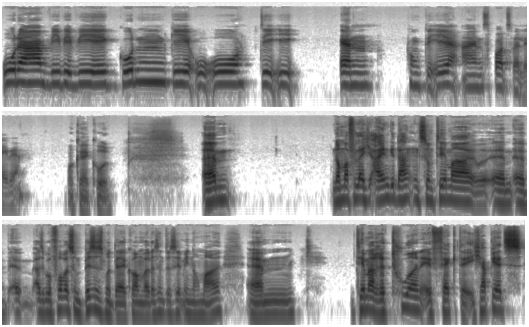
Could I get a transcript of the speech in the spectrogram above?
oder www.gooden.de ein Sportswear-Label. Okay, cool. Ähm, Nochmal vielleicht einen Gedanken zum Thema, ähm, äh, äh, also bevor wir zum Businessmodell kommen, weil das interessiert mich nochmal. Ähm, Thema Retoureneffekte. Ich habe jetzt,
